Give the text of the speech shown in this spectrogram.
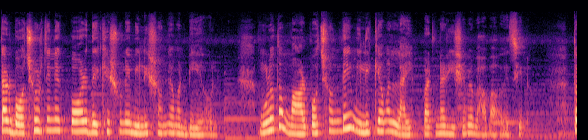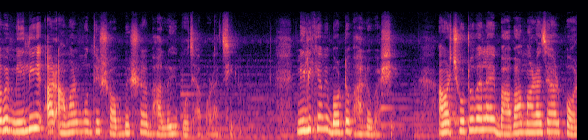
তার বছর দিনেক পর দেখে শুনে মিলির সঙ্গে আমার বিয়ে হলো। মূলত মার পছন্দেই মিলিকে আমার লাইফ পার্টনার হিসেবে ভাবা হয়েছিল। তবে মিলি আর আমার মধ্যে সব বিষয়ে ভালোই বোঝাপড়া ছিল। মিলিকে আমি বড্ড ভালোবাসি। আমার ছোটবেলায় বাবা মারা যাওয়ার পর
